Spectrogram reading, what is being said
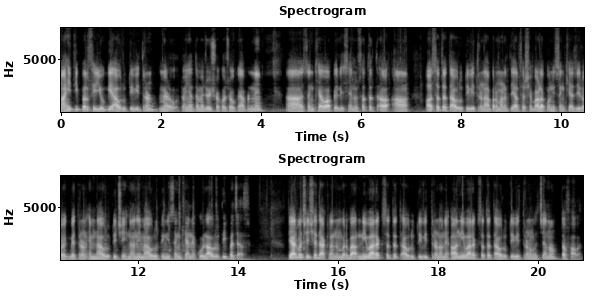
માહિતી પરથી યોગ્ય આવૃત્તિ વિતરણ મેળવો. તો અહીંયા તમે જોઈ શકો છો કે આપણને સંખ્યાઓ આપેલી છે. એનું સતત આ અસતત આવૃત્તિ વિતરણ આ પ્રમાણે તૈયાર થશે. બાળકોની સંખ્યા ઝીરો, એક, બે, ત્રણ, એમના આવૃત્તિ ચિહ્ન અને એમાં આવૃત્તિની સંખ્યા અને કુલ આવૃત્તિ પચાસ. ત્યાર પછી છે દાખલા નંબર બાર. નિવારક સતત આવૃત્તિ વિતરણ અને અનિવારક સતત આવૃત્તિ વિતરણ વચ્ચેનો તફાવત.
